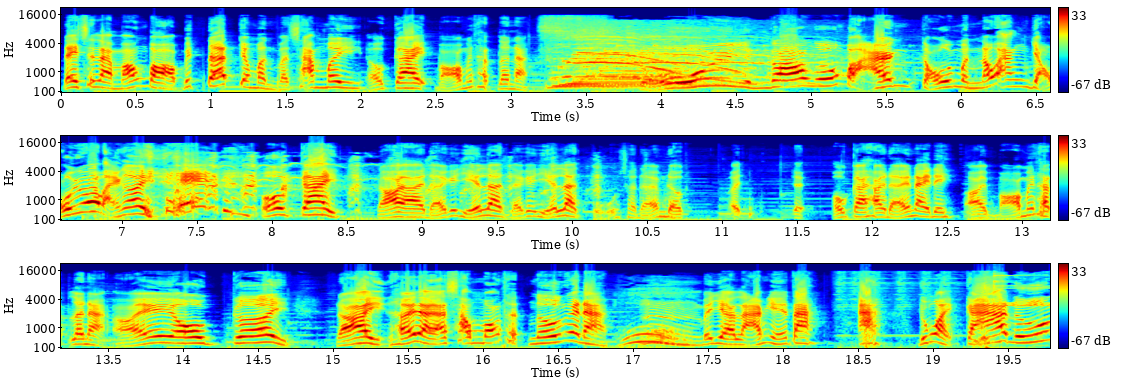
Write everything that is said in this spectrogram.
Đây sẽ là món bò bít tết cho mình và Sammy. Ok bỏ miếng thịt lên nè. Trời ơi nhìn ngon luôn bạn. Trời ơi mình nấu ăn giỏi quá bạn ơi. Ok Rồi rồi để cái dĩa lên để cái dĩa lên. Ủa sao để em được? Ok thôi để đây đi. Rồi bỏ miếng thịt lên nè. Rồi ok. Rồi thế là đã xong món thịt nướng rồi nè. Uhm, Bây giờ làm gì vậy ta? À đúng rồi cá nướng.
